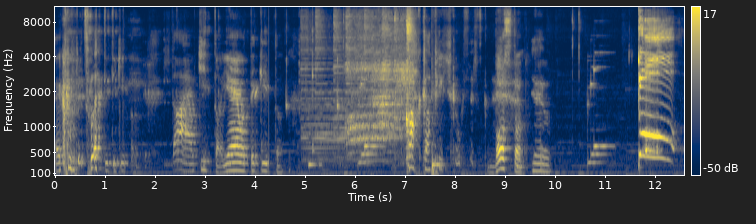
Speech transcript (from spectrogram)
e kurac leti ti Kito. Je Kito, jevo te Kito. Kaka piška usrska. Boston. Jevo. To!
